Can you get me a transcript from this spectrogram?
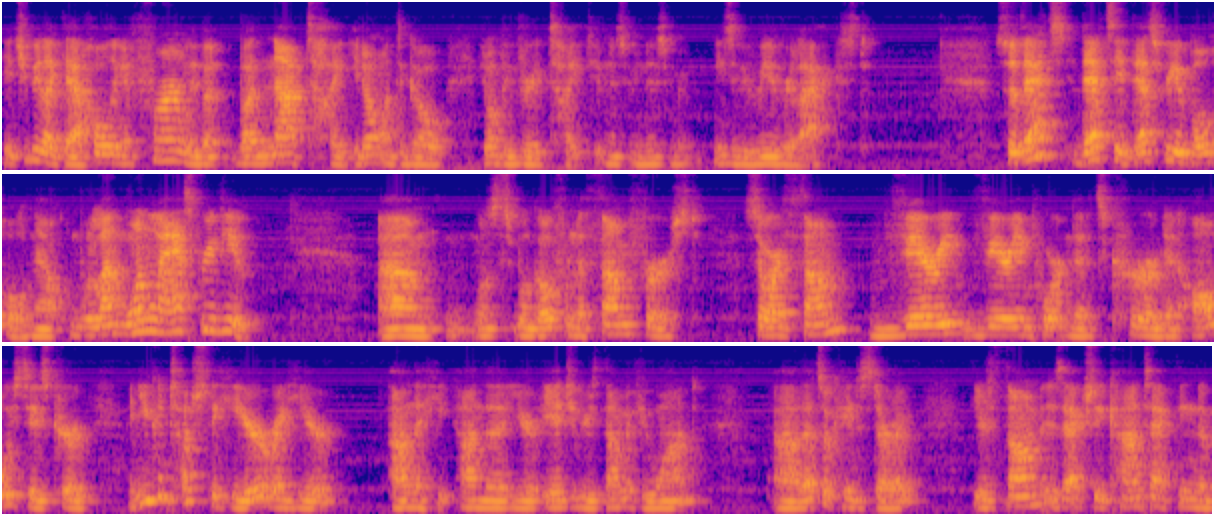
it should be like that, holding it firmly, but but not tight. You don't want to go. You don't be very tight. It needs to be, needs to be really relaxed. So that's that's it. That's for your bow hold. Now, one last review. Um, we'll, we'll go from the thumb first. So our thumb, very, very important that it's curved and always stays curved. And you can touch the here, right here, on the on the your edge of your thumb if you want. Uh, that's okay to start out. Your thumb is actually contacting the,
